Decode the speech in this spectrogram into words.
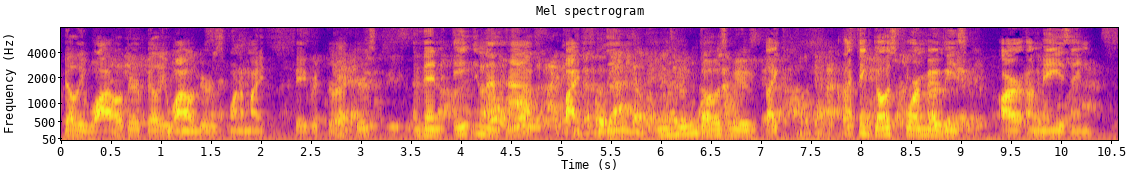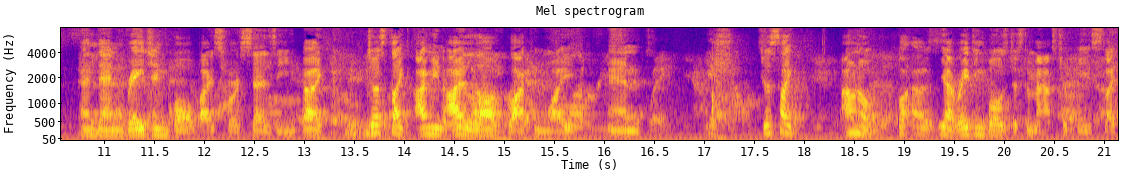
Billy Wilder. Billy Wilder is one of my favorite directors. And then Eight and a Half by Fellini. Mm-hmm. Those movies, like, I think those four movies are amazing. And then Raging Bull by Scorsese. Like, just like, I mean, I love black and white. And just like I don't know, but, uh, yeah, Raging Bull is just a masterpiece. Like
